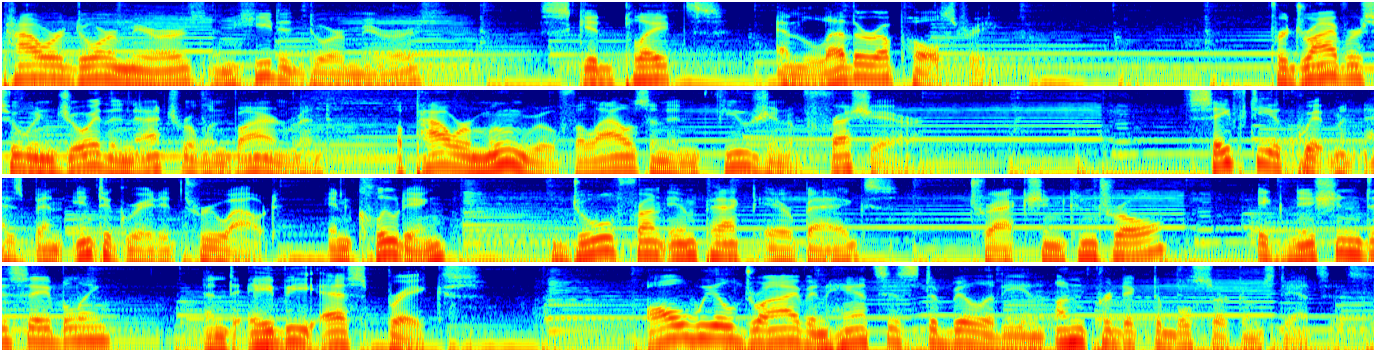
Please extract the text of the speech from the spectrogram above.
power door mirrors and heated door mirrors, skid plates, and leather upholstery. For drivers who enjoy the natural environment, a power moonroof allows an infusion of fresh air. Safety equipment has been integrated throughout, including dual front impact airbags, traction control, ignition disabling, and ABS brakes. All-wheel drive enhances stability in unpredictable circumstances.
